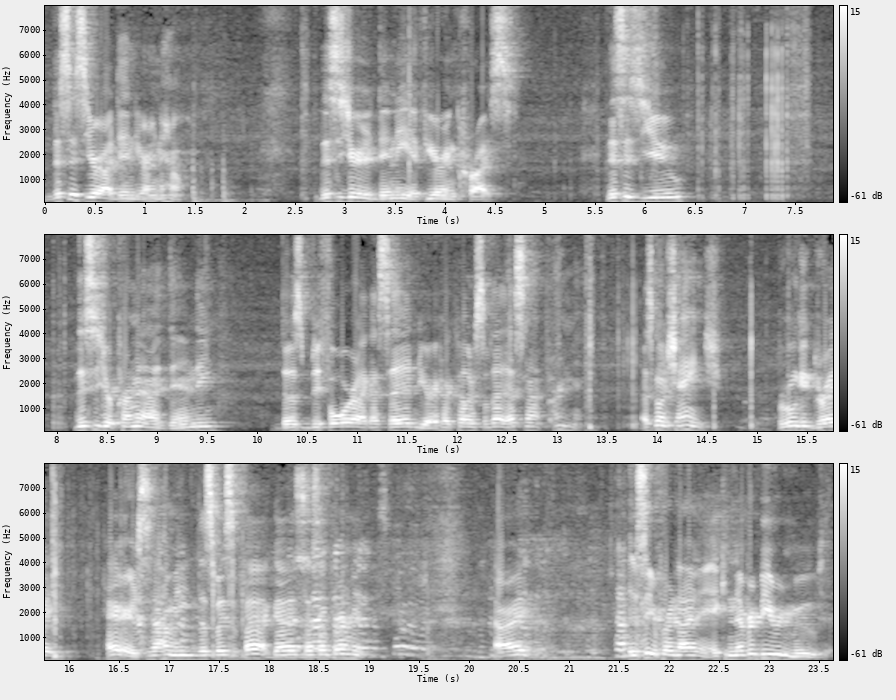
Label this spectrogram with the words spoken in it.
This is your identity right now. This is your identity if you're in Christ. This is you. This is your permanent identity. Those before, like I said, your hair color and stuff like that, that's not permanent. That's going to change. We're going to get gray hairs. I mean, let's face the fact, guys. That's not permanent. All right? It's your permanent identity. It can never be removed.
